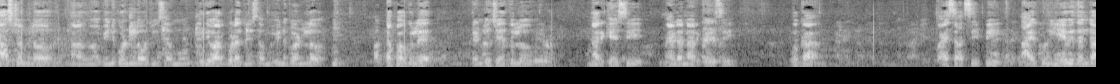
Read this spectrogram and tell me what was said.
రాష్ట్రంలో మనం వినుకొండలో చూసాము ఇది వరకు కూడా చూసాము వినుకొండలో పట్టపగులే రెండు చేతులు నరికేసి మెడ నరికేసి ఒక వైఎస్ఆర్సీపీ నాయకుడిని ఏ విధంగా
